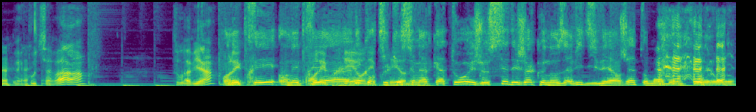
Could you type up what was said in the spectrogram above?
bah, Écoute, ça va. Hein tout va bien On est prêt, on est prêt, à décortiquer ce mercato et je sais déjà que nos avis divergent, hein, Thomas. Euh,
